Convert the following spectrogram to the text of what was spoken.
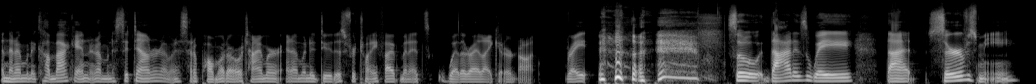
And then I'm going to come back in and I'm going to sit down and I'm going to set a Pomodoro timer and I'm going to do this for 25 minutes, whether I like it or not. Right. so that is way that serves me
